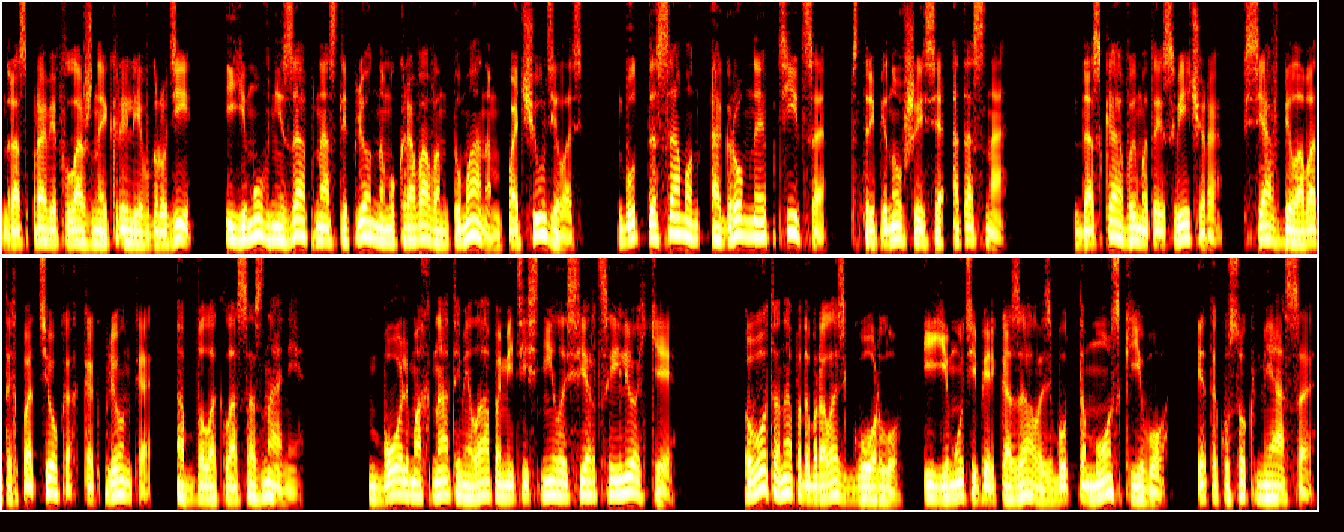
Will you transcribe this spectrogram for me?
расправив влажные крылья в груди, и ему внезапно ослепленному кровавым туманом почудилось, будто сам он огромная птица, встрепенувшаяся ото сна. Доска, вымытая с вечера, вся в беловатых подтеках, как пленка, обволокла сознание. Боль мохнатыми лапами теснила сердце и легкие. Вот она подобралась к горлу, и ему теперь казалось, будто мозг его — это кусок мяса,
